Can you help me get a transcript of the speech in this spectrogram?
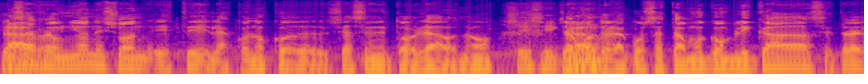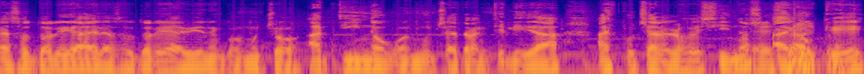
Esas reuniones son, este, las conozco, se hacen en todos lados, ¿no? Sí, sí, ya cuando la cosa está muy complicada, se trae las autoridades, las autoridades vienen con mucho atino, con mucha tranquilidad a escuchar a los vecinos, algo que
